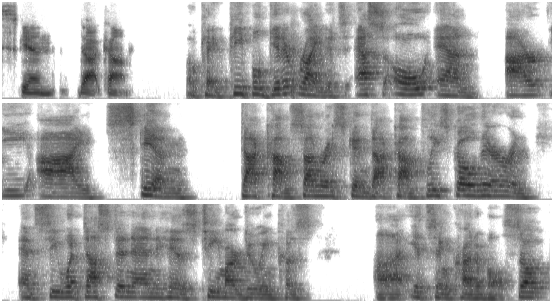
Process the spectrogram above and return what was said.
skin.com. Okay, people get it right. It's S O N R E I skin com, sonreiskin.com. Please go there and and see what Dustin and his team are doing because uh, it's incredible. So,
